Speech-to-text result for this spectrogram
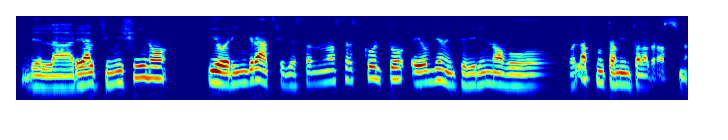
della Real Fiumicino io ringrazio chi è stato il nostro ascolto e ovviamente vi rinnovo l'appuntamento alla prossima.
